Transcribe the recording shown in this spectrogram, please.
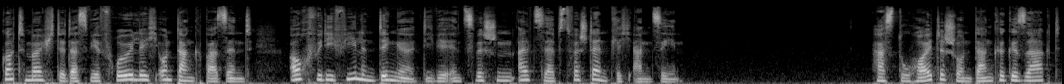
Gott möchte, dass wir fröhlich und dankbar sind, auch für die vielen Dinge, die wir inzwischen als selbstverständlich ansehen. Hast du heute schon Danke gesagt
